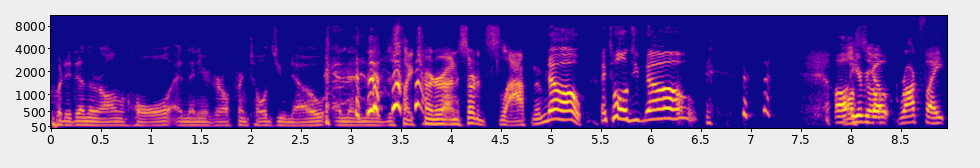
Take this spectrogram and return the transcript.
put it in the wrong hole and then your girlfriend told you no and then they just like turned around and started slapping him. No, I told you no. Oh, here we go. Rock fight.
